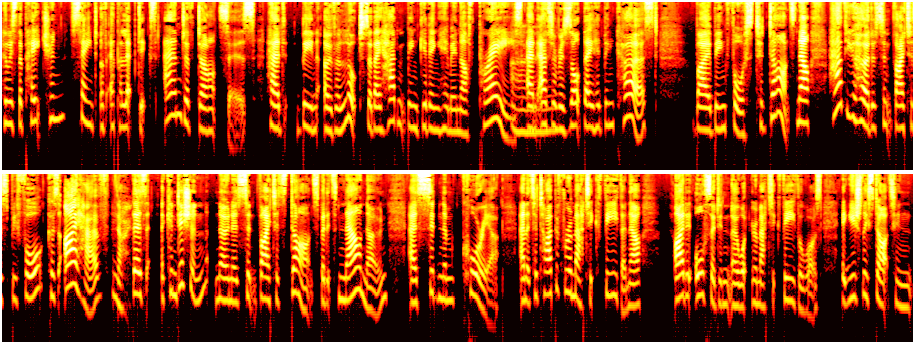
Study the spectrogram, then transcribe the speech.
who is the patron saint of epileptics and of dancers, had been overlooked. So they hadn't been giving him enough praise. And as a oh. result, they had been cursed by being forced to dance. Now, have you heard of St. Vitus before? Because I have. No. There's a condition known as St. Vitus dance, but it's now known as Sydenham chorea, and it's a type of rheumatic fever. Now, I also didn't know what rheumatic fever was. It usually starts in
